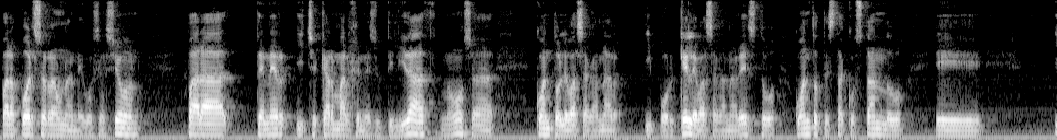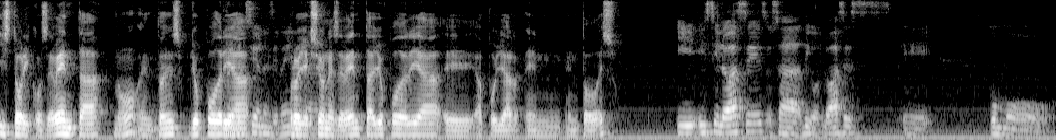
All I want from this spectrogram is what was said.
para poder cerrar una negociación, para tener y checar márgenes de utilidad, ¿no? O sea, cuánto le vas a ganar y por qué le vas a ganar esto, cuánto te está costando, eh, históricos de venta, ¿no? Entonces yo podría, Proyecciones de venta. proyecciones de venta, yo podría eh, apoyar en, en todo eso. Y, y si lo haces, o sea, digo, lo haces eh, como,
